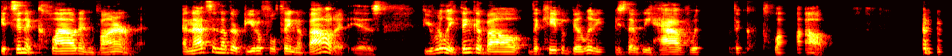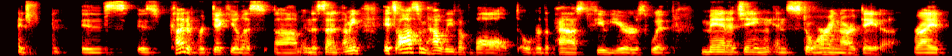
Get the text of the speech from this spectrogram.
It's in a cloud environment. And that's another beautiful thing about it is if you really think about the capabilities that we have with the cloud is is kind of ridiculous um, in the sense. I mean, it's awesome how we've evolved over the past few years with managing and storing our data. Right?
